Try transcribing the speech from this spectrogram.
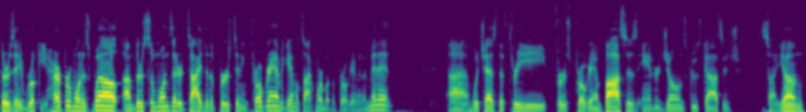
There's a rookie Harper one as well. Um, there's some ones that are tied to the first inning program. Again, we'll talk more about the program in a minute, uh, which has the three first program bosses Andruw Jones, Goose Gossage, Cy Young.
